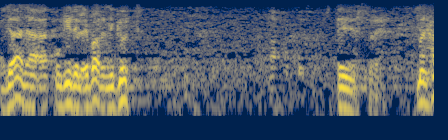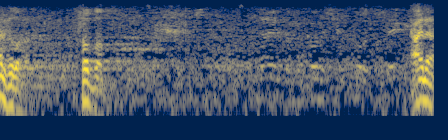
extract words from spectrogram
لا لا أريد العبارة اللي قلت. إيه صحيح. من حفظها تفضل. على.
